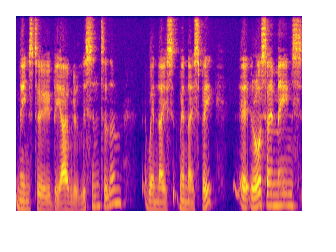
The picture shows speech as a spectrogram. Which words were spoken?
Means to be able to listen to them when they when they speak it also means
